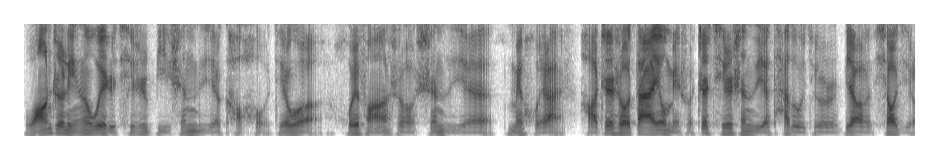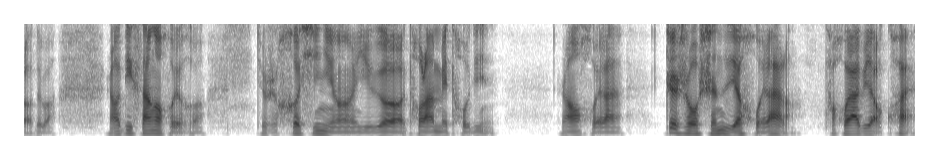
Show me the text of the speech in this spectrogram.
王哲林的位置其实比沈子杰靠后，结果回防的时候沈子杰没回来。好，这时候大家又没说，这其实沈子杰态度就是比较消极了，对吧？然后第三个回合就是贺西宁一个投篮没投进。然后回来，这时候沈子杰回来了，他回来比较快，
